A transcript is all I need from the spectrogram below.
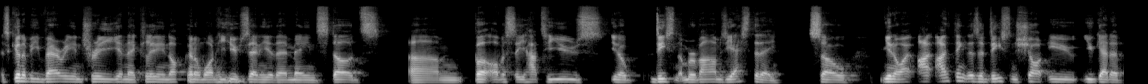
it's going to be very intriguing. They're clearly not going to want to use any of their main studs. Um, but obviously had to use you know decent number of arms yesterday. So you know I, I think there's a decent shot you you get a,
